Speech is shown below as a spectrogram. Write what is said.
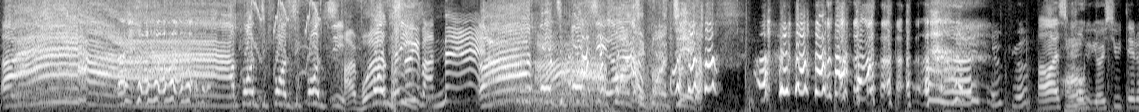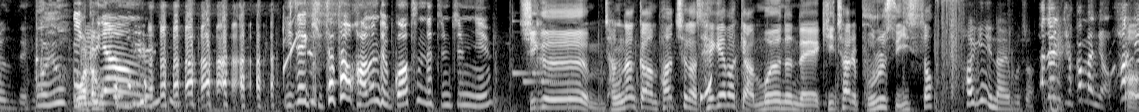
아. 펀치 펀치 펀치. 아 뭐야 펀치. 생각이 많네 아 펀치 펀치. 펀치 펀치 아, 씨, 거기 열심히 때렸는데. 그냥 이제 기차 타고 가면 될 것 같은데 찜찜님. 지금 장난감 파츠가 3개밖에 안 모였는데 기차를 부를 수 있어? 확인이나 해보자. 사장님 잠깐만요. 확인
